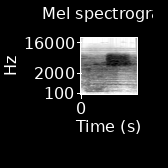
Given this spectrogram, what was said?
Consciousness,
